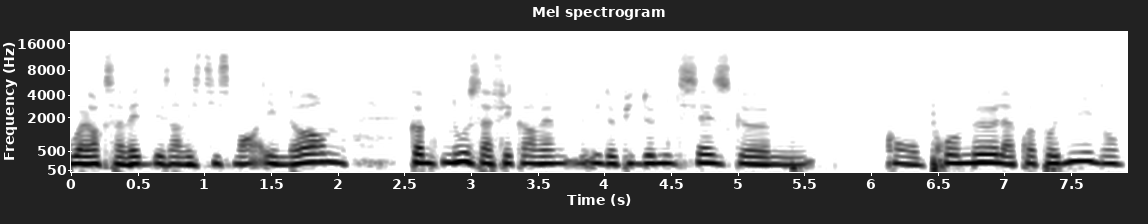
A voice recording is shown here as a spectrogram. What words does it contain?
ou alors que ça va être des investissements énormes. Comme nous, ça fait quand même, oui, depuis 2016 que qu'on promeut l'aquaponie, donc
